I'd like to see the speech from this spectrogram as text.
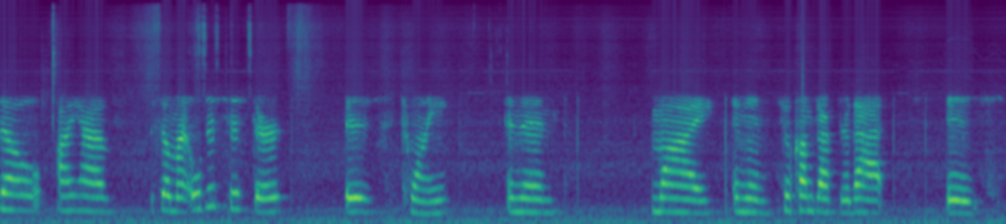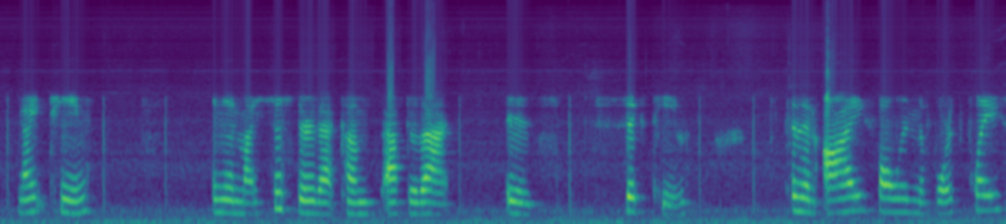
So I have. So my oldest sister is twenty, and then my and then who comes after that is nineteen, and then my sister that comes after that is sixteen, and then I fall in the fourth place,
